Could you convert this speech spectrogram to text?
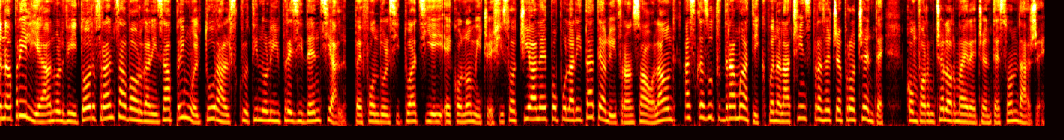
În aprilie anul viitor, Franța va organiza primul tur al scrutinului prezidențial. Pe fondul situației economice și sociale, popularitatea lui François Hollande a scăzut dramatic până la 15%, conform celor mai recente sondaje.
